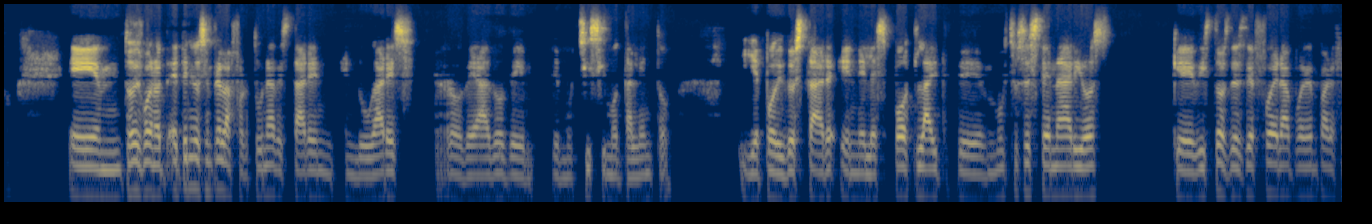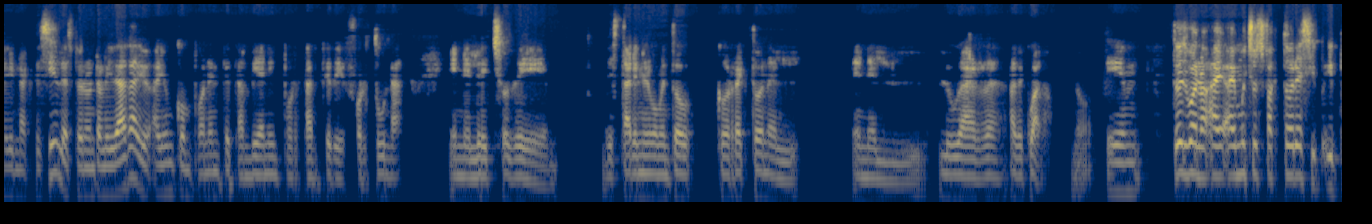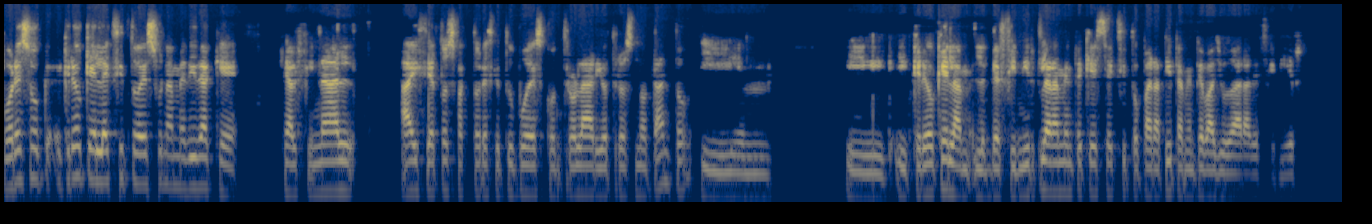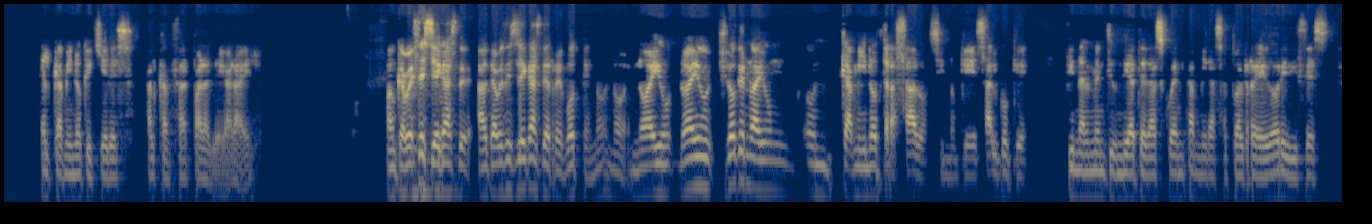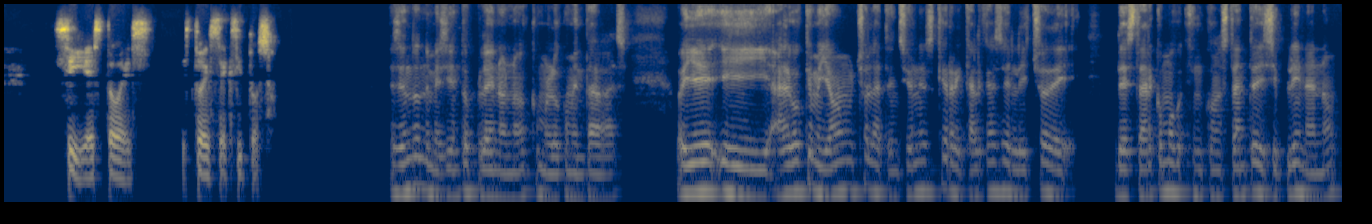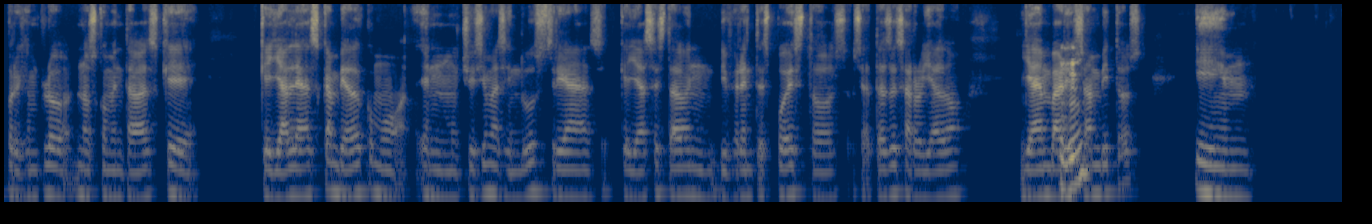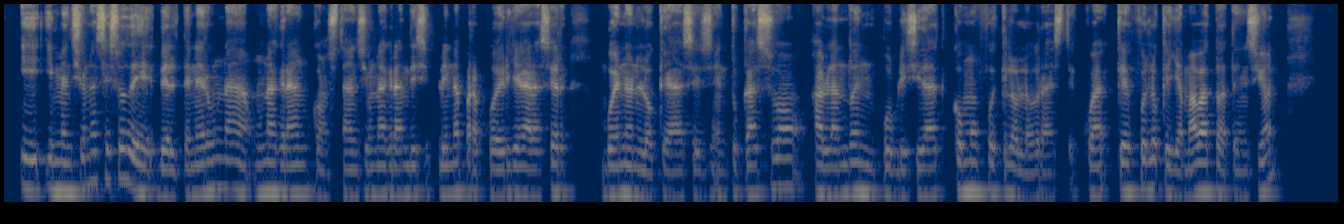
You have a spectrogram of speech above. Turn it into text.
Eh, entonces, bueno, he tenido siempre la fortuna de estar en, lugares rodeado de, muchísimo talento y he podido estar en el spotlight de muchos escenarios que vistos desde fuera pueden parecer inaccesibles, pero en realidad hay, un componente también importante de fortuna en el hecho de estar en el momento correcto en el, en el lugar adecuado. ¿no? Em, entonces, bueno, hay, muchos factores y, por eso creo que el éxito es una medida que, que, al final hay ciertos factores que tú puedes controlar y otros no tanto. Y, y, creo que definir claramente qué es éxito para ti también te va a ayudar a definir el camino que quieres alcanzar para llegar a él. Aunque a veces llegas de, aunque a veces llegas de rebote, ¿no? No, no hay, no hay creo que no hay un, un camino trazado, sino que es algo que, finalmente un día te das cuenta, miras a tu alrededor y dices, sí, esto es, esto es exitoso. Es en donde me siento pleno, ¿no? Como lo comentabas. Oye, y algo que me llama mucho la atención es que recalcas el hecho de, de estar como en constante disciplina, ¿no? Por ejemplo, nos comentabas que, que ya le has cambiado como en muchísimas industrias, que ya has estado en diferentes puestos, o sea, te has desarrollado ya en varios ámbitos. Y, y, mencionas eso de, del tener una, una gran constancia, una gran disciplina para poder llegar a ser bueno en lo que haces. En tu caso, hablando en publicidad, ¿cómo fue que lo lograste? ¿Qué fue lo que llamaba tu atención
